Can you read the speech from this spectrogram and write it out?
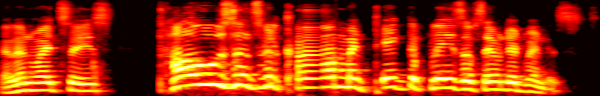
Ellen White says, thousands will come and take the place of Seventh Adventists.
